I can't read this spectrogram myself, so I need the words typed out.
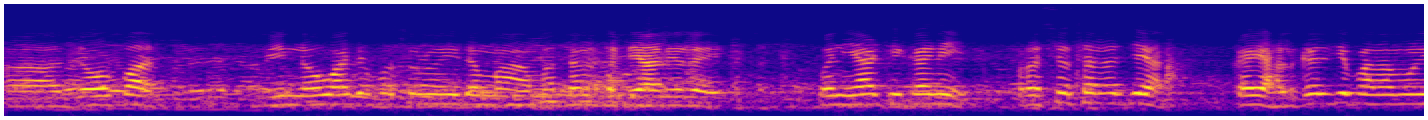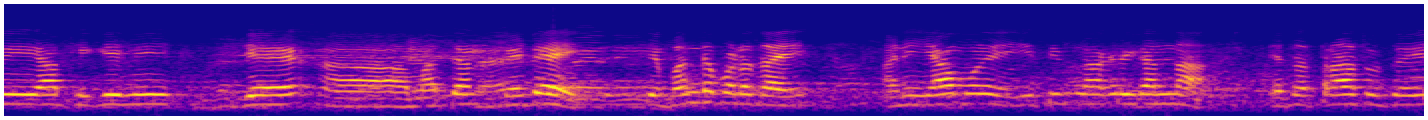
अ, जवळपास मी नऊ वाजेपासून इथं म- मतदानासाठी आलेलो आहे. पण या ठिकाणी प्रशासनाच्या काही हलगर्जीपणामुळे या ठिकाणी जे अ, मतदान पेटे आहे ते बंद पडत आहे. आणि यामुळे येथील नागरिकांना याचा त्रास होतोय.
